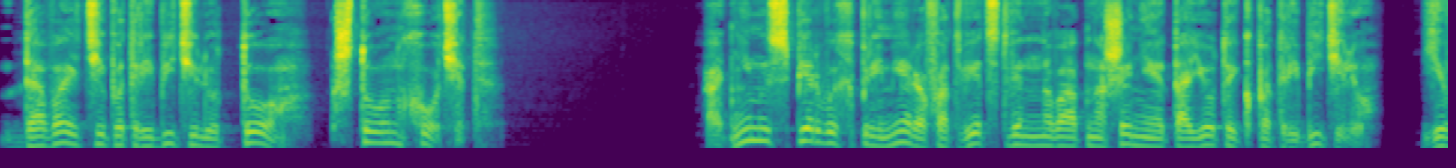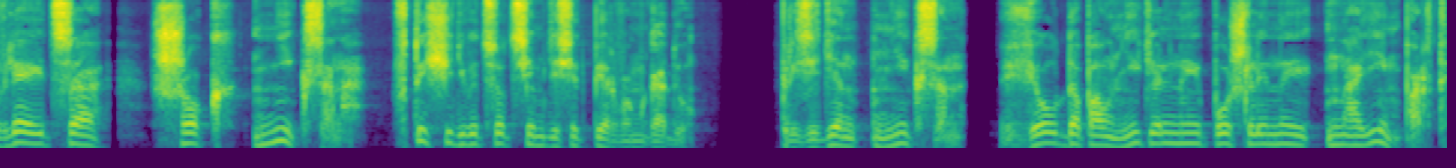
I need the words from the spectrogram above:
Давайте потребителю то, что он хочет. Одним из первых примеров ответственного отношения Тойоты к потребителю является шок Никсона в 1971 году. Президент Никсон ввел дополнительные пошлины на импорт,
